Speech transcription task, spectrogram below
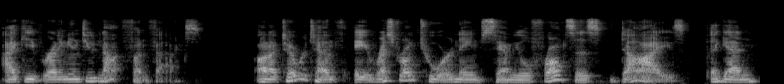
I keep running into not fun facts. On October 10th, a restaurateur named Samuel Fraunces dies. Again,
